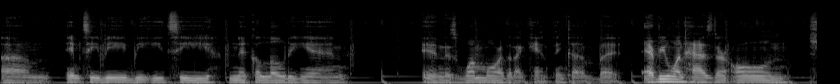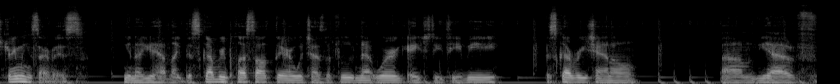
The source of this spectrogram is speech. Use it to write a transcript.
um, MTV, BET, Nickelodeon, and there's one more that I can't think of, but everyone has their own streaming service. You know, you have like Discovery Plus out there, which has the Food Network, HGTV, Discovery Channel. Um, you have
